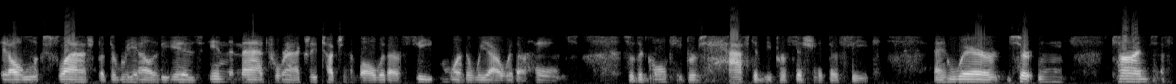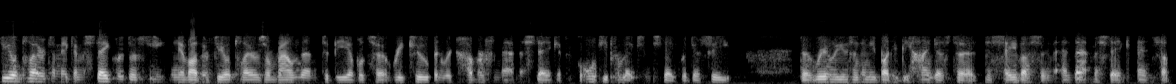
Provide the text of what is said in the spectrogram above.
it all looks flash. But the reality is, in the match, we're actually touching the ball with our feet more than we are with our hands. So the goalkeepers have to be proficient at their feet, and where certain times a field player can make a mistake with their feet, and they have other field players around them to be able to recoup and recover from that mistake. If a goalkeeper makes a mistake with their feet, there really isn't anybody behind us to, to save us, and, and that mistake ends up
